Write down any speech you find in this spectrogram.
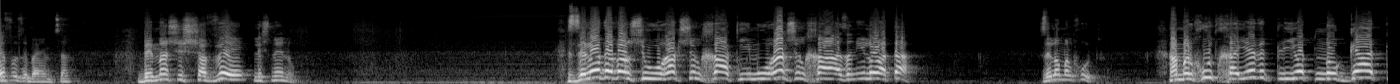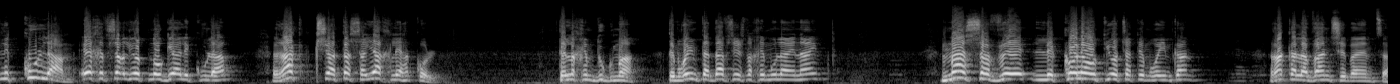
איפה זה באמצע? במה ששווה לשנינו. זה לא דבר שהוא רק שלך, כי אם הוא רק שלך אז אני לא אתה. זה לא מלכות. המלכות חייבת להיות נוגעת לכולם. איך אפשר להיות נוגע לכולם? רק כשאתה שייך להכל. אתן לכם דוגמה. אתם רואים את הדף שיש לכם מול העיניים? מה שווה לכל האותיות שאתם רואים כאן? רק הלבן שבאמצע.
